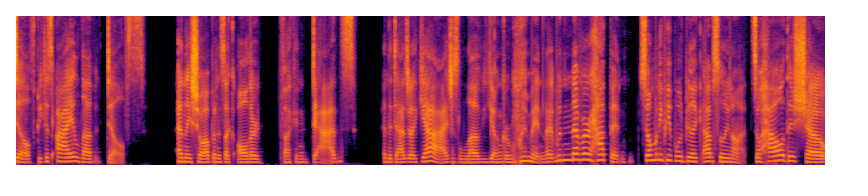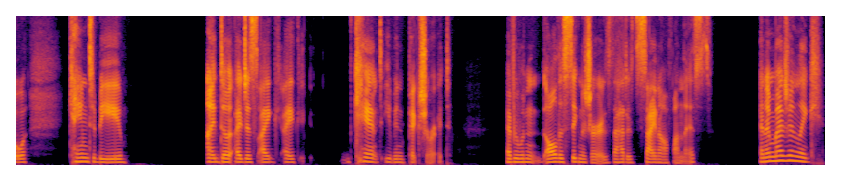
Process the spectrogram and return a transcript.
DILF because I love DILFs. And they show up and it's like all their fucking dads. And the dads are like, yeah, I just love younger women. That would never happen. So many people would be like, absolutely not. So how this show came to be, I don't, I just I I can't even picture it. Everyone, all the signatures that had to sign off on this. And imagine like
